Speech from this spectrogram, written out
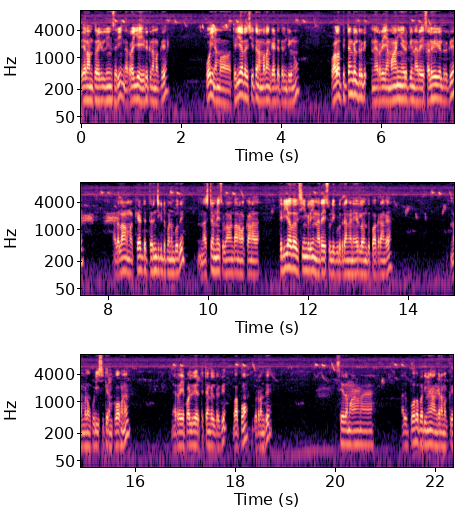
வேளாண் துறைகள்லையும் சரி நிறைய இருக்குது நமக்கு. போய் நம்ம தெரியாத விஷயத்தை நம்ம தான் கேட்டு தெரிஞ்சுக்கணும். பல திட்டங்கள் இருக்குது நிறைய மானியம் இருக்குது நிறைய சலுகைகள் இருக்குது அதெல்லாம் நம்ம கேட்டு தெரிஞ்சுக்கிட்டு பண்ணும்போது நஷ்டம்னே சொல்ல வேண்டாம். நமக்கான தெரியாத விஷயங்களையும் நிறைய சொல்லிக் கொடுக்குறாங்க நேரில் வந்து பார்க்குறாங்க. நம்மளும் கூடிய சீக்கிரம் போகணும். நிறைய பல்வேறு திட்டங்கள் இருக்குது பார்ப்போம். தொடர்ந்து சேதமான அது போக பார்த்திங்கன்னா அங்கே நமக்கு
